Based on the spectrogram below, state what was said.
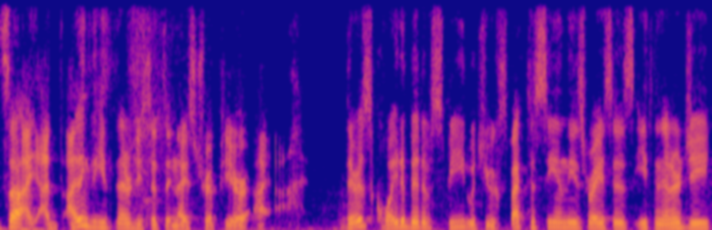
so I, I, I think the Ethan Energy sits a nice trip here. I there's quite a bit of speed, which you expect to see in these races. Ethan Energy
